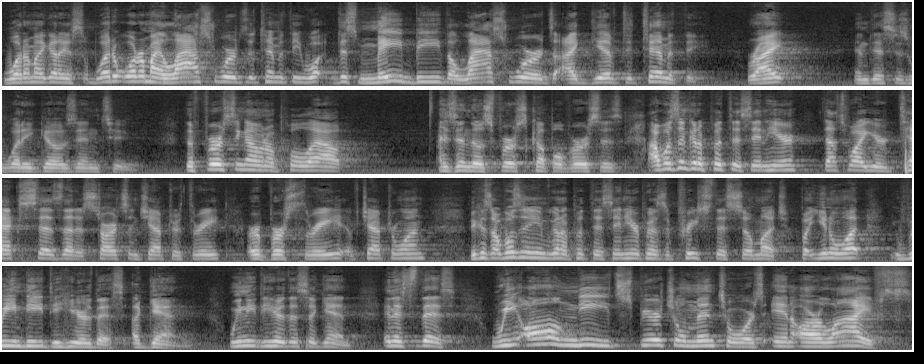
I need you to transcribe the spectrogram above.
What am I going to, what, what are my last words to Timothy? What, this may be the last words I give to Timothy, right? And this is what he goes into. The first thing I want to pull out is in those first couple verses. I wasn't going to put this in here. That's why your text says that it starts in chapter 3 or verse 3 of chapter 1 because I wasn't even going to put this in here because I preached this so much. But you know what? We need to hear this again. We need to hear this again. And it's this. We all need spiritual mentors in our lives.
